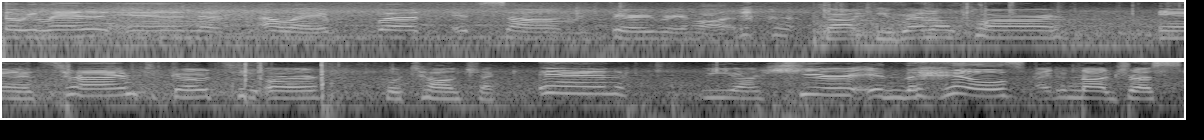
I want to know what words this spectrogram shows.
So we landed in LA, but it's um, very, very hot. Got the rental car, and it's time to go to our hotel and check in. We are here in the hills. I did not dress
